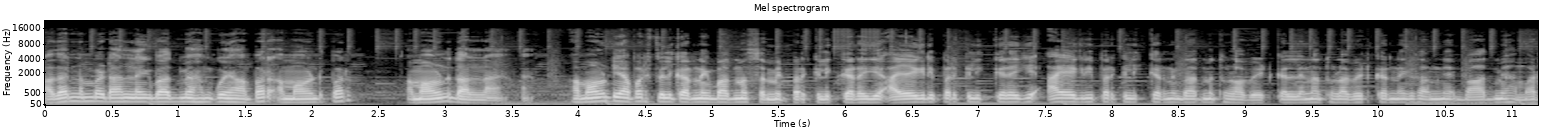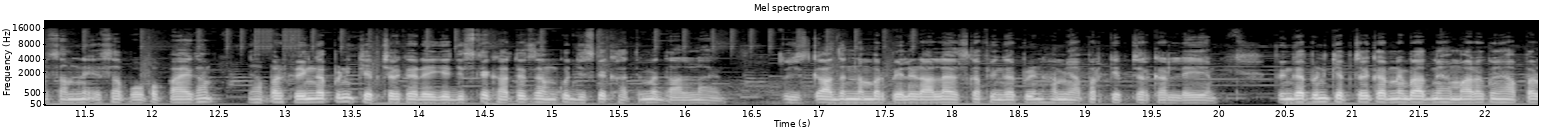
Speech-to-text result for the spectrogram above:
आधार नंबर डालने के बाद में हमको यहाँ पर अमाउंट पर अमाउंट डालना है। अमाउंट यहाँ पर फिल करने के बाद में सबमिट पर क्लिक करेगी। आई एग्री पर क्लिक करेगी। आई एग्री पर क्लिक करने के बाद में थोड़ा वेट कर लेना। थोड़ा वेट करने के सामने बाद में हमारे सामने ऐसा पॉपअप आएगा। यहाँ पर फिंगरप्रिंट कैप्चर करेगी। जिसके खाते से हमको जिसके खाते में डालना है। तो जिसका आधार नंबर पहले डाला है, उसका फिंगरप्रिंट हम यहाँ पर कैप्चर कर लेंगे। फिंगरप्रिंट कैप्चर करने के बाद में हमारा को यहाँ पर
